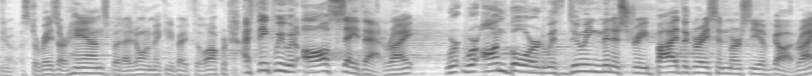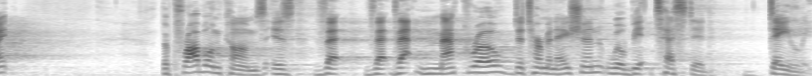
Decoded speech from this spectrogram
you know, us to raise our hands, but I don't want to make anybody feel awkward. I think we would all say that, right? We're, we're on board with doing ministry by the grace and mercy of God, right? The problem comes is that that, that macro determination will be tested daily.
